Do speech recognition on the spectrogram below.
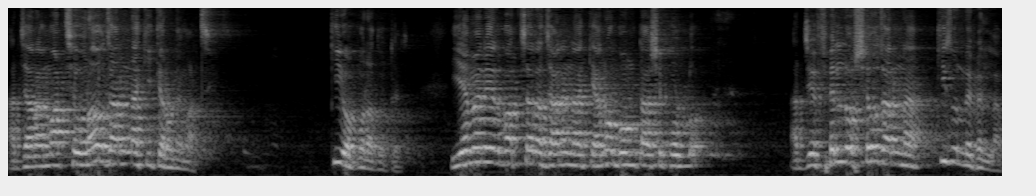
আর যারা মারছে, ওরাও জানে না কি কারণে মারছে। কি অপরাধ ওটার ইয়েমেনের বাচ্চারা জানে না কেন বোমটা এসে পড়ল। আর যে ফেলল, সেও জানে না কি জন্য ফেললাম।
